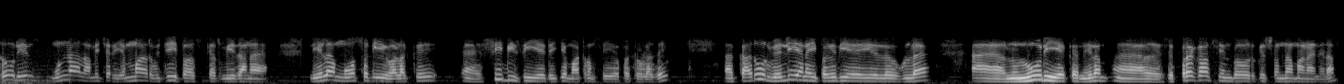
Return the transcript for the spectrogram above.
கரூரில் முன்னாள் அமைச்சர் எம் ஆர் விஜயபாஸ்கர் மீதான நில மோசடி வழக்கு சிபிசிஐடிக்கு மாற்றம் செய்யப்பட்டுள்ளது. கரூர் வெள்ளியணை பகுதியில் உள்ள நூறு ஏக்கர் நிலம் பிரகாஷ் என்பவருக்கு சொந்தமான நிலம்.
